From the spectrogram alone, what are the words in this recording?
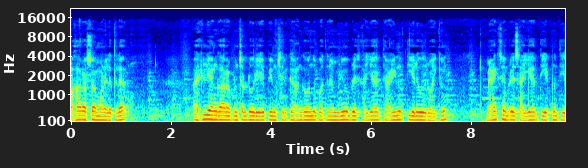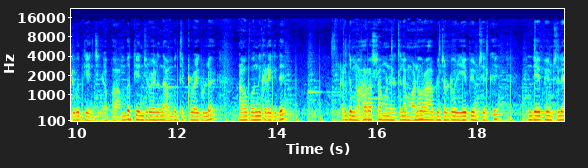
மகாராஷ்டிரா மாநிலத்தில் அஹில்யங்கார் அப்படின்னு சொல்லிட்டு ஒரு ஏபிஎம்சி இருக்குது அங்கே வந்து பார்த்தீங்கன்னா மினிமம் ப்ரைஸ் ஐயாயிரத்தி ஐநூற்றி எழுபது ரூபாய்க்கும் மேக்ஸிமம் ப்ரைஸ் ஐயாயிரத்தி எட்நூற்றி இருபத்தி அஞ்சு. அப்போ ஐம்பத்தி அஞ்சு ரூபாயிலேருந்து ஐம்பத்தெட்டு ரூபாய்க்குள்ளே நமக்கு வந்து கிடைக்குது. அடுத்து மகாராஷ்டிரா மாநிலத்தில் மனோரா அப்படின்னு சொல்லிட்டு ஒரு ஏபிஎம்சி இருக்குது இந்த ஏபிஎம்சியில்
